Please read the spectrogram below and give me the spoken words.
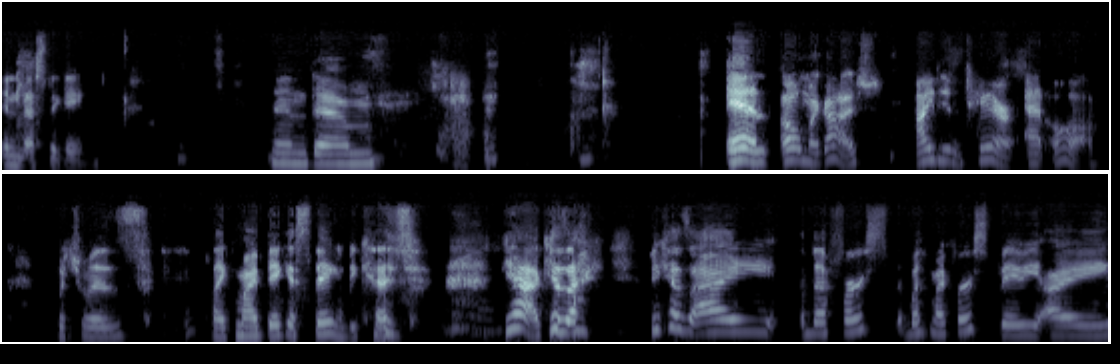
investigate. And um, and oh my gosh, I didn't tear at all, which was like my biggest thing because yeah, because I because I the first with my first baby I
